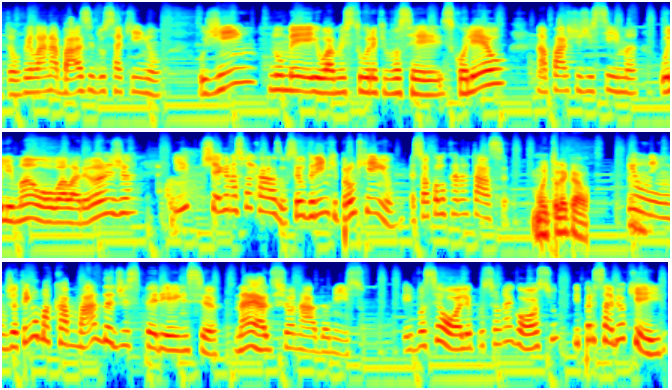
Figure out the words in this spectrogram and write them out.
Então, vem lá na base do saquinho o gin, no meio a mistura que você escolheu, na parte de cima o limão ou a laranja e chega na sua casa, o seu drink prontinho, é só colocar na taça. Muito legal. Um, já tem uma camada de experiência, né, adicionada nisso. E você olha para o seu negócio e percebe, ok,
